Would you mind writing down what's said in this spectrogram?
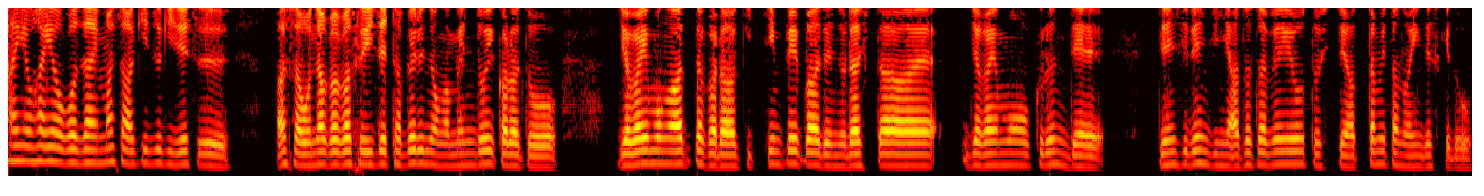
はい、おはようございます。秋月です。朝お腹が空いて食べるのがめんどいからと、じゃがいもがあったからキッチンペーパーで濡らしたじゃがいもをくるんで、電子レンジに温めようとして温めたのはいいんですけど、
